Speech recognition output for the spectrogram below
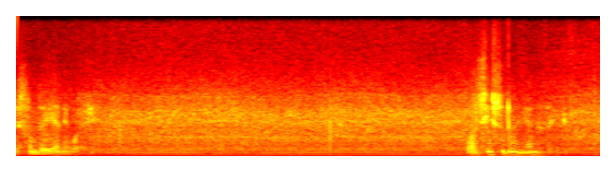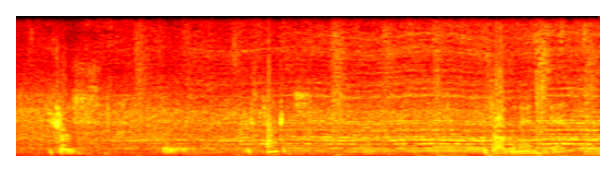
die someday anyway. What's the use of doing anything? Because uh, it's pointless. It's all going to end in death.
